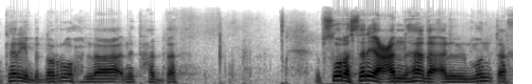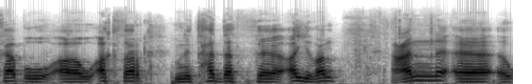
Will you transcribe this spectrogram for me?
كريم بدنا نروح لنتحدث بصورة سريعة عن هذا المنتخب و- وأكثر. نتحدث أيضا عن آه،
